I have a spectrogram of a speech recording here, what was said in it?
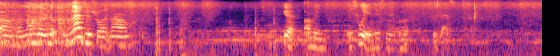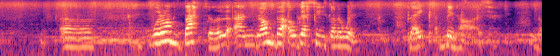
Um, and I'm going up some ladders right now. Yeah, I mean, it's weird, isn't it? But who cares? Uh, we're on battle, and on battle, guess who's going to win? Blake Minhars. No.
